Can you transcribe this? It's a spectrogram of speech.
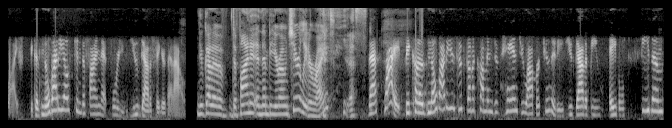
life. Because nobody else can define that for you. You've got to figure that out. You've got to define it and then be your own cheerleader, right? Yes. That's right, because nobody is just going to come and just hand you opportunities. You've got to be able to see them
